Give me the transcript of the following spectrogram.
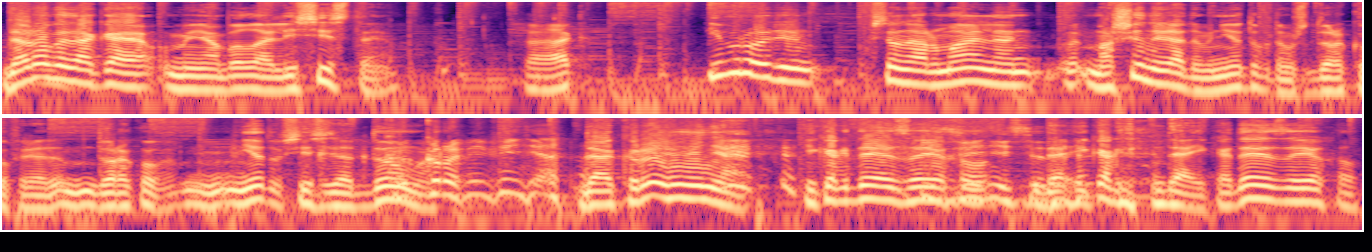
Дорога такая у меня была лесистая. Так. И вроде все нормально. Машины рядом нету, потому что дураков рядом, дураков нету, все сидят дома. Кроме меня. Да, кроме меня. И когда я заехал, Извините, да, да. и когда, да, и когда я заехал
